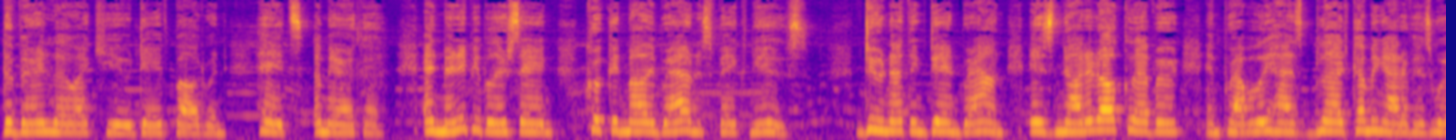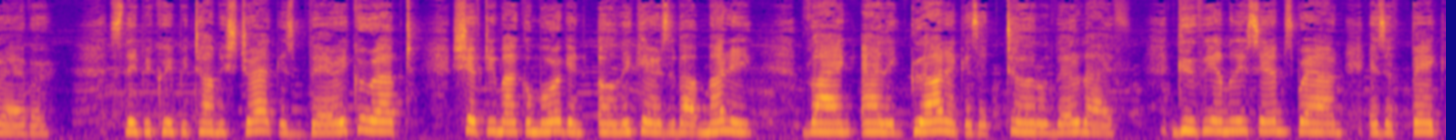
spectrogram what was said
The very low IQ Dave Baldwin hates America, and many people are saying Crooked Molly Brown is fake news. Do Nothing Dan Brown is not at all clever and probably has blood coming out of his wherever. Sleepy Creepy Tommy Struck is very corrupt. Shifty Michael Morgan only cares about money. Lying Ali Glonick is a total lowlife. Goofy Emily Sams Brown is a fake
